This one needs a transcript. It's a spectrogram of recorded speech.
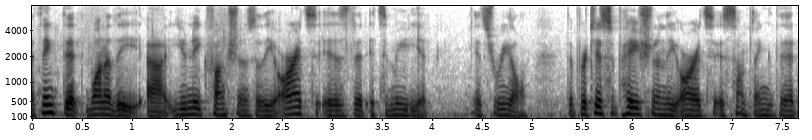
I think that one of the uh, unique functions of the arts is that it's immediate, it's real. The participation in the arts is something that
